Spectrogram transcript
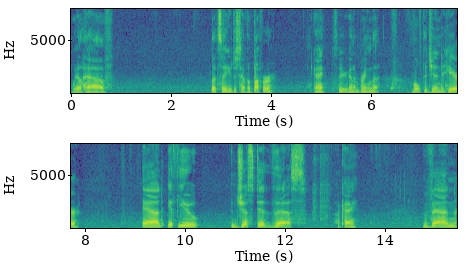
will have, let's say you just have a buffer, okay? So you're going to bring the voltage into here. And if you just did this, okay, then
